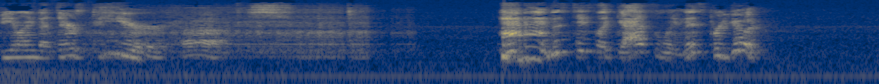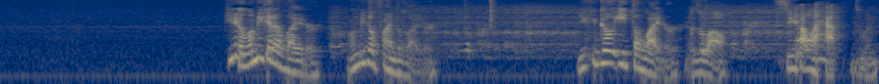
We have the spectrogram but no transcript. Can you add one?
feeling that there's beer. Uh, this tastes like gasoline. It's pretty good. Here, let me get a lighter. Let me go find a lighter. You can go eat the lighter as well. See how it happens when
